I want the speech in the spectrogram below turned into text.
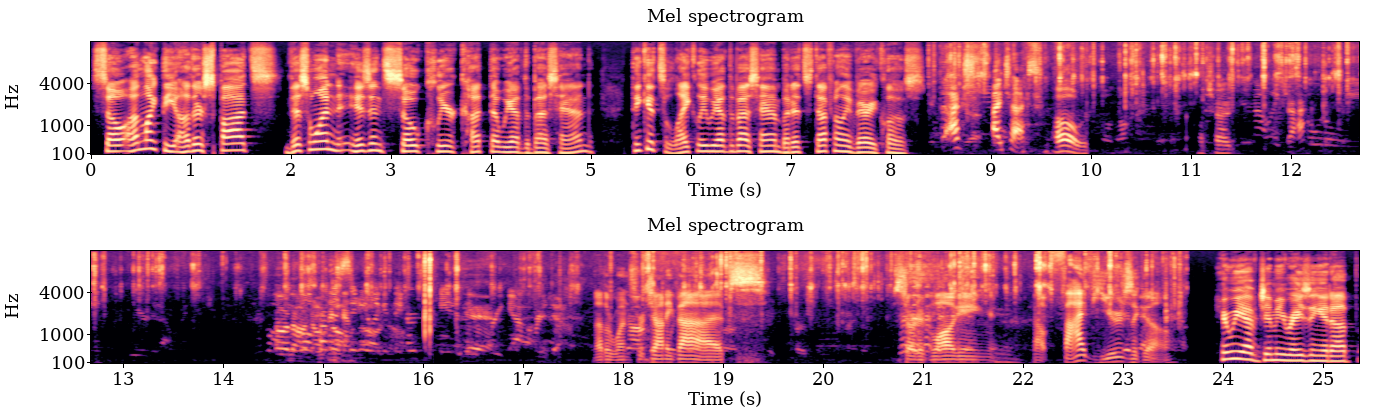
So unlike the other spots, this one isn't so clear cut that we have the best hand. I think it's likely we have the best hand, but it's definitely very close. Actually, I checked. Oh, I'll check. Another one for Johnny Vibes. Started vlogging about five years ago. Here we have Jimmy raising it up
